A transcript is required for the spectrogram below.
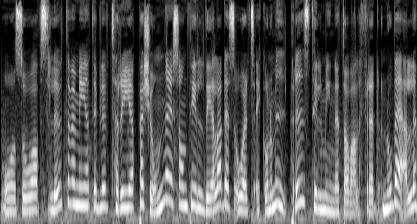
Och så avslutar vi med att det blev tre personer som tilldelades årets ekonomipris till minnet av Alfred Nobel.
